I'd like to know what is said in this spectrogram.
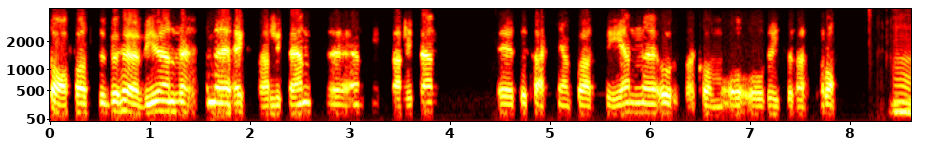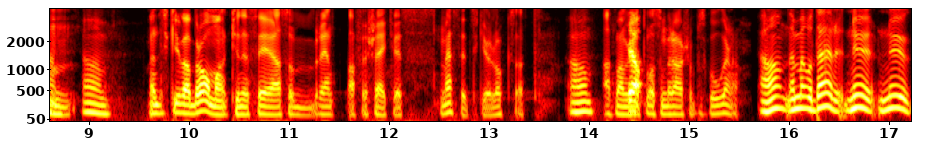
då. Fast du behöver ju en, en extra licens, eh, en sista licens eh, till tracken för att se en eh, Ultracom och, och versa då. Ah, Mm. ja. Men det skulle ju vara bra om man kunde se, alltså rent för säkerhetsmässigt skull också, att, Ja, att man vet Ja. vad som rör sig på skogarna. ja nej, men och där, nu, nu,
